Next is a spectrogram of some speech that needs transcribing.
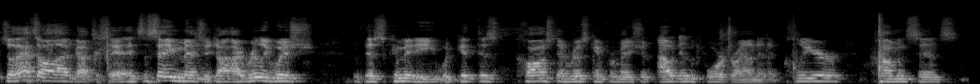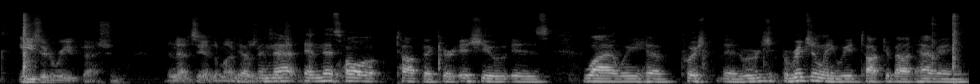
So that's all I've got to say, it's the same message, I, I really wish that this committee would get this cost and risk information out in the foreground in a clear, common sense, easy to read fashion. And that's the end of my Yeah, presentation. and that, and this whole topic or issue is why we have pushed, and orig- originally, we had talked about having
